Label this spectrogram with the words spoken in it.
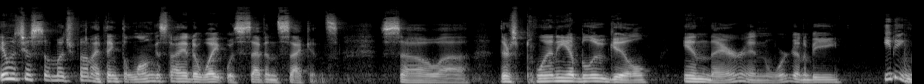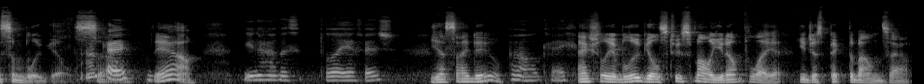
it was just so much fun. I think the longest I had to wait was seven seconds. So uh, there's plenty of bluegill in there, and we're going to be eating some bluegills. So, Okay. yeah. Do you know how to fillet a fish? Yes, I do. Oh, okay. Actually, a bluegill's too small. You don't fillet it. You just pick the bones out.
